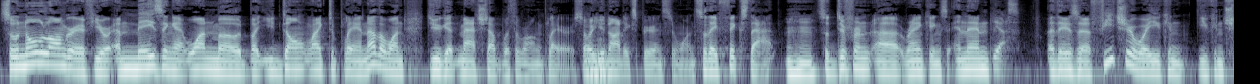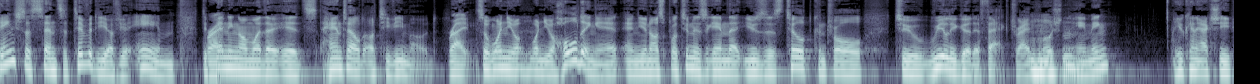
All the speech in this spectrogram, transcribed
So no longer if you're amazing at one mode but you don't like to play another one, do you get matched up with the wrong players or you're mm-hmm. not experienced in one. So they fix that. Mm-hmm. So different uh, rankings, and then Yes. Uh, there's a feature where you can you can change the sensitivity of your aim depending on whether it's handheld or TV mode. Right. So when you when you're holding it, and you know Splatoon is a game that uses tilt control to really good effect, right? Motion aiming. You can actually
